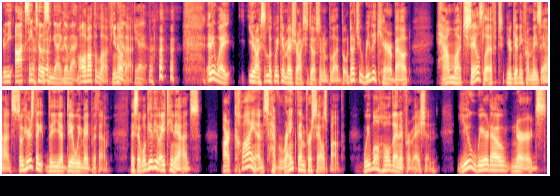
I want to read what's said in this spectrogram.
You're the oxytocin guy. Go back. I'm all about the love. You know yeah, that. Yeah. yeah. anyway, you know, I said, look, we can measure oxytocin in blood, but don't you really care about how much sales lift you're getting from these ads? So here's the the uh, deal we made with them. They said, we'll give you 18 ads. Our clients have ranked them for sales bump. We will hold that information. You weirdo nerds,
